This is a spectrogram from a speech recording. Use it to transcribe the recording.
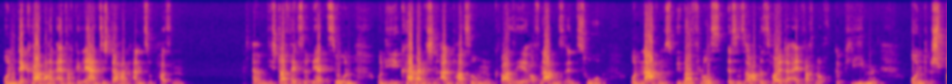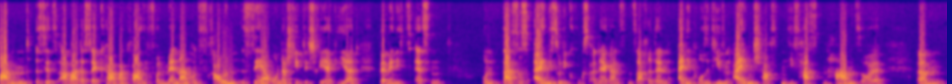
und der Körper hat einfach gelernt, sich daran anzupassen. Ähm, die Stoffwechselreaktion und die körperlichen Anpassungen quasi auf Nahrungsentzug und Nahrungsüberfluss ist uns aber bis heute einfach noch geblieben. Und spannend ist jetzt aber, dass der Körper quasi von Männern und Frauen sehr unterschiedlich reagiert, wenn wir nichts essen. Und das ist eigentlich so die Krux an der ganzen Sache, denn all die positiven Eigenschaften, die Fasten haben soll, ähm,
